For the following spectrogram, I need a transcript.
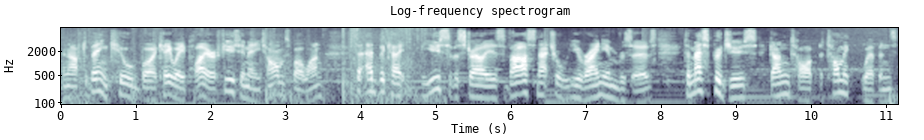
and after being killed by a Kiwi player a few too many times by one, to advocate the use of Australia's vast natural uranium reserves to mass produce gun type atomic weapons,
